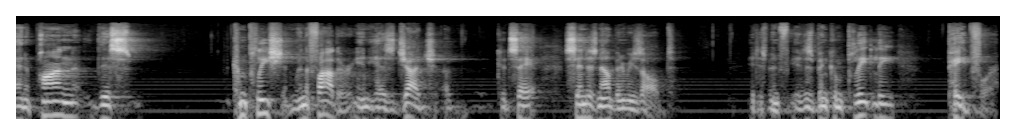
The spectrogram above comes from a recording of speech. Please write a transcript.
and upon this completion, when the Father, in his judge, could say, Sin has now been resolved, it has been, it has been completely paid for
